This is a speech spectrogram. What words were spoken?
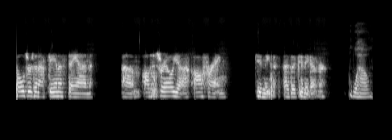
soldiers in Afghanistan, um, Australia offering kidneys as a kidney donor. Wow.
